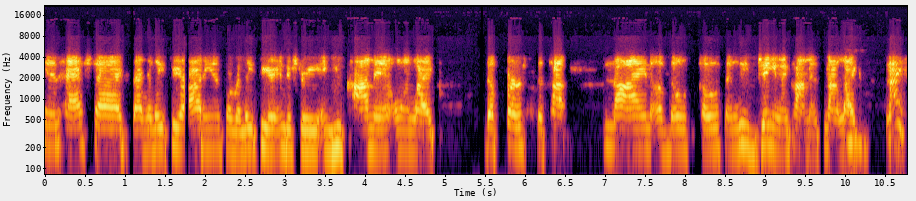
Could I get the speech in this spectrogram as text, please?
10 hashtags that relate to your audience or relate to your industry, and you comment on like the first, the top nine of those posts and leave genuine comments, not like nice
